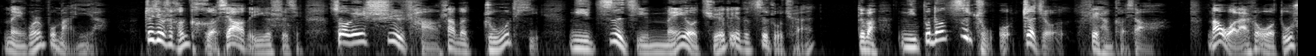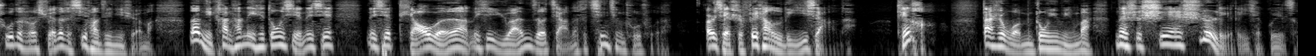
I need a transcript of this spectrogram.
美国人不满意啊，这就是很可笑的一个事情。作为市场上的主体，你自己没有绝对的自主权。对吧？你不能自主，这就非常可笑啊。拿我来说，我读书的时候学的是西方经济学嘛，那你看他那些东西，那些那些条文啊，那些原则讲的是清清楚楚的，而且是非常理想的，挺好。但是我们终于明白，那是实验室里的一些规则，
